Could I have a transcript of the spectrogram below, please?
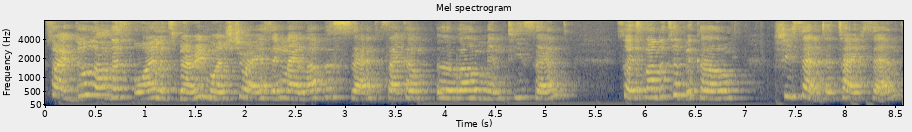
So I do love this oil. It's very moisturizing. I love the scent. It's like an herbal minty scent. So it's not the typical She Scent It type scent.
